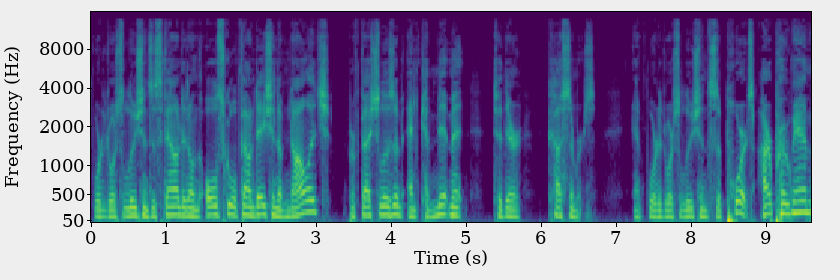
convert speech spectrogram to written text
Florida Door Solutions is founded on the old school foundation of knowledge, professionalism, and commitment to their customers. And Florida Door Solutions supports our program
